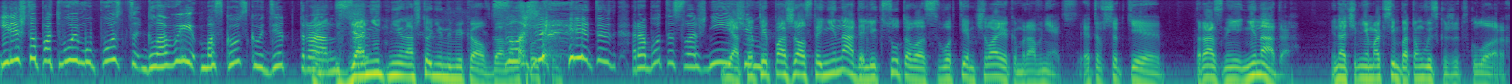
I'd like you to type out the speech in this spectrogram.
Или что, по-твоему, пост главы московского Дептранса? Я ни, ни на что не намекал в данном случае. Это работа сложнее, Нет, чем... то ты, пожалуйста, не надо Лексутова с вот тем человеком равнять. Это все-таки разные... Не надо. Иначе мне Максим потом выскажет в кулуарах.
